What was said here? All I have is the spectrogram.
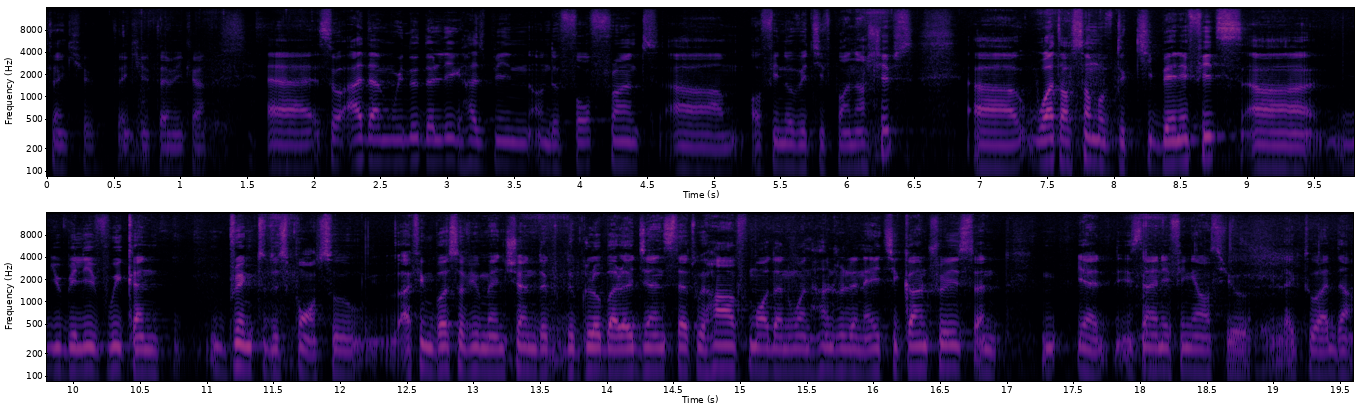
Thank you. Thank you, Tamika. Uh, so, Adam, we know the league has been on the forefront um, of innovative partnerships. Uh, what are some of the key benefits uh, you believe we can bring to the sport? So, I think both of you mentioned the, the global audience that we have, more than 180 countries, and yeah, is there anything else you would like to add there?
